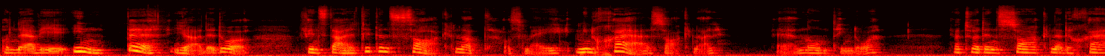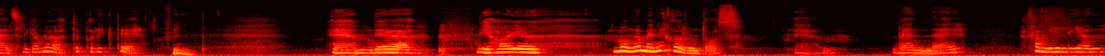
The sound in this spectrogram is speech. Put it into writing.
Och när vi inte gör det då finns det alltid en saknad hos mig. Min själ saknar eh, någonting då. Jag tror att den saknar det själsliga mötet på riktigt. Fint. Ehm, Det, vi har ju många människor runt oss. Ehm, Vänner, familjen,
